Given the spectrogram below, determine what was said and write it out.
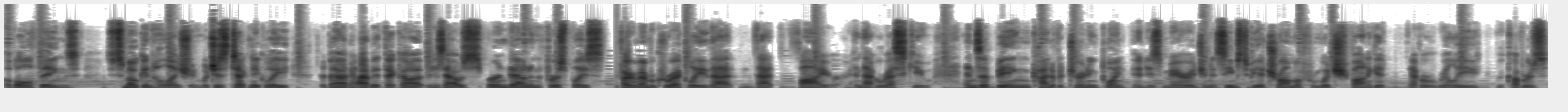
of all things, smoke inhalation, which is technically the bad habit that got his house burned down in the first place. If I remember correctly, that that fire and that rescue ends up being kind of a turning point in his marriage, and it seems to be a trauma from which Vonnegut never really recovers.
